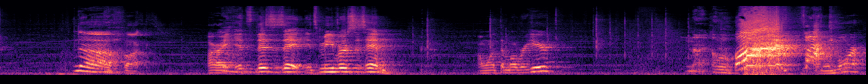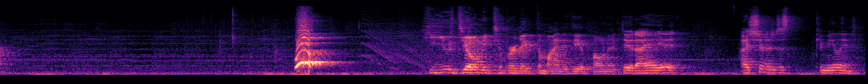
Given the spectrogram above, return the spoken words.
No, fuck. All right, it's this is it. It's me versus him. I want them over here. No. Oh. Ah, fuck! One more. Woo! He used Yomi to predict the mind of the opponent. Dude, I hate it. I should have just chameleoned.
